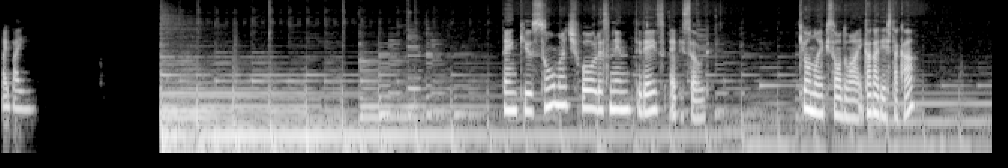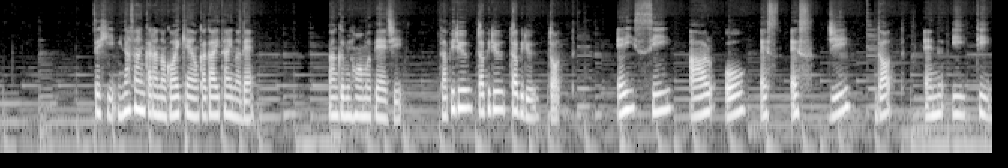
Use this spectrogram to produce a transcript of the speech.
バイバイ。Thank you so much for listening today's episode. 今日のエピソードはいかがでしたか？ぜひ皆さんからのご意見を伺いたいので、番組ホームページ www.acrossg.net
